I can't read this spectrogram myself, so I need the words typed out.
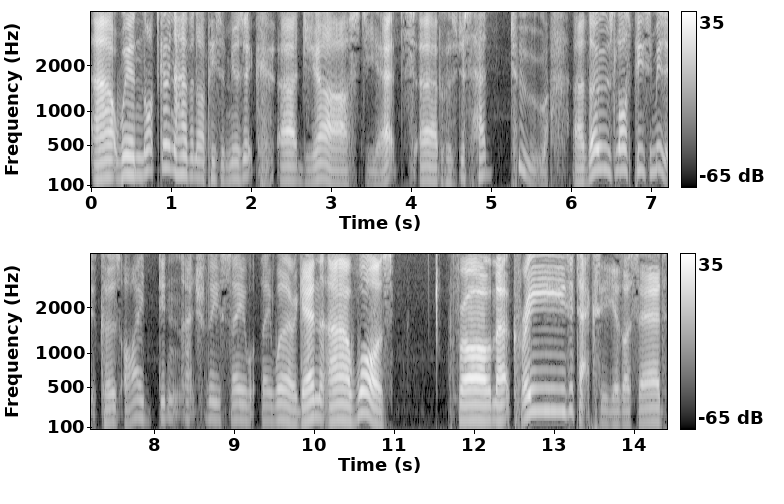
Uh, we're not going to have another piece of music uh, just yet uh, because we just had two. Uh, those last piece of music, because I didn't actually say what they were again, uh, was from uh, Crazy Taxi, as I said,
